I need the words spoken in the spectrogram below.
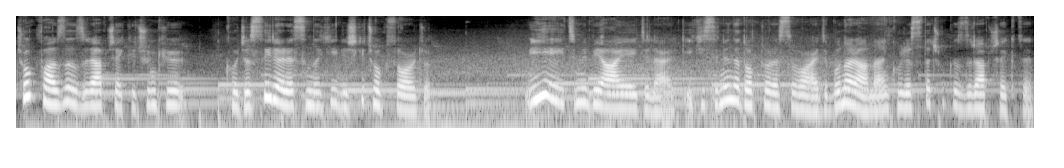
çok fazla ızdırap çekti çünkü kocasıyla arasındaki ilişki çok zordu. İyi eğitimli bir aileydiler. İkisinin de doktorası vardı. Buna rağmen kocası da çok ızdırap çekti.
